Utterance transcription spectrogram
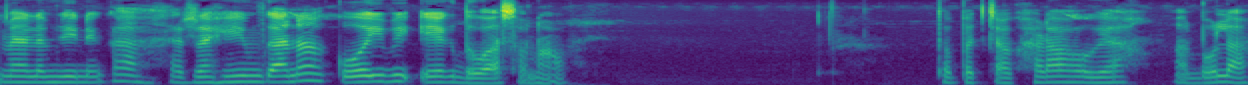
मैडम जी ने कहा, रहीम का ना कोई भी एक दुआ सुनाओ। तो बच्चा खड़ा हो गया और बोला,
